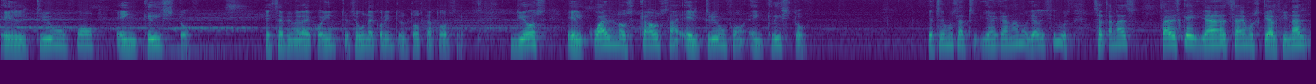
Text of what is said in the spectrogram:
el triunfo en Cristo. Está en 1 de Corintios, 2 de Corintios 2:14. Dios, el cual nos causa el triunfo en Cristo. Ya tenemos la, ya ganamos, ya vencimos. Satanás, ¿sabes qué? Ya sabemos que al final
